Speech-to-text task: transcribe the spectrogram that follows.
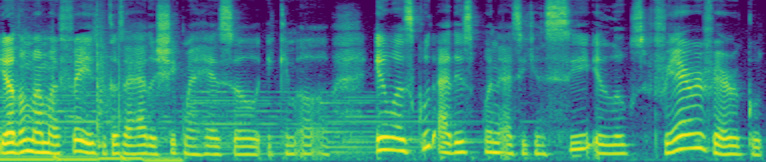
Yeah don't mind my face because i had to shake my hair so it came out uh, it was good at this point. As you can see it looks very very good.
